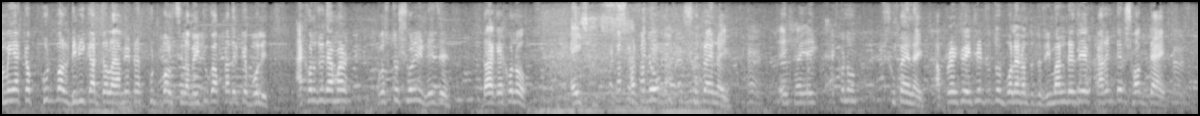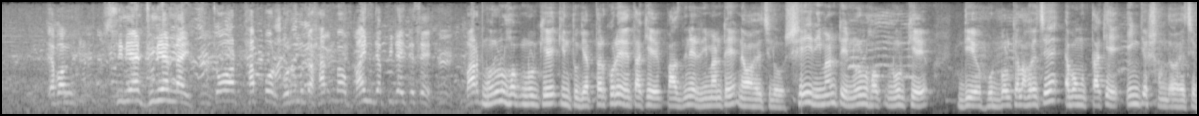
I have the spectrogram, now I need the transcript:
আমি একটা football DB কার্যালয় আমি একটা ফুটবল ছিলাম এইটুকু আপনাদেরকে বলি। এখনও যদি আমার প্রস্তুত শরীর এই যে দেখ এখনও এই শুকায় নাই। এই এই এখনও শুকায় নাই। আপনারা একটু এইটা একটু তো বলেন অন্তত রিমান্ডে যে কারেন্টের শখ দেয় এবং সিনিয়র, জুনিয়র নাই। চট থাপ্পড়, গরুর মতো হাত পাও বাইন্দা পিটাইতেছে। নুরুল হক নূরকে কিন্তু গ্রেপ্তার করে তাকে পাঁচ দিনের রিমান্ডে নেওয়া হয়েছিল। সেই রিমান্ডে নুরুল হক নূরকে দিয়ে ফুটবল খেলা হয়েছে এবং তাকে ইঞ্জেকশন দেওয়া হয়েছে।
